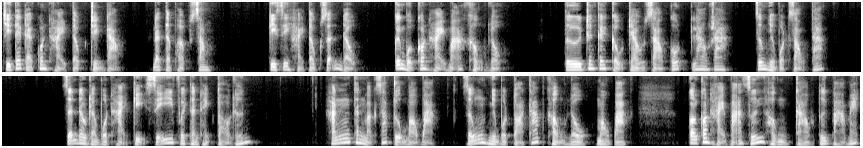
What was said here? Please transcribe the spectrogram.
Chỉ thấy đại quân hải tộc trên đảo đã tập hợp xong. Kỵ sĩ hải tộc dẫn đầu, cưỡi một con hải mã khổng lồ. Từ trên cây cầu treo rào cốt lao ra, giống như một dòng thác. Dẫn đầu là một hải kỵ sĩ với thân hình to lớn. Hắn thân mặc giáp trụ màu bạc, giống như một tòa tháp khổng lồ màu bạc. Còn con hải mã dưới hồng cao tới 3 mét,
